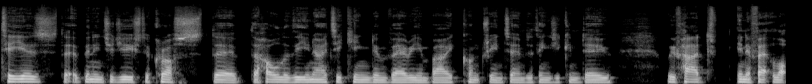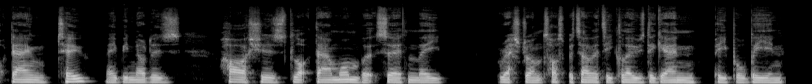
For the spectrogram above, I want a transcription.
tiers that have been introduced across the, the whole of the United Kingdom, varying by country in terms of things you can do. We've had, in effect, lockdown two, maybe not as harsh as lockdown one, but certainly restaurants, hospitality closed again, people being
